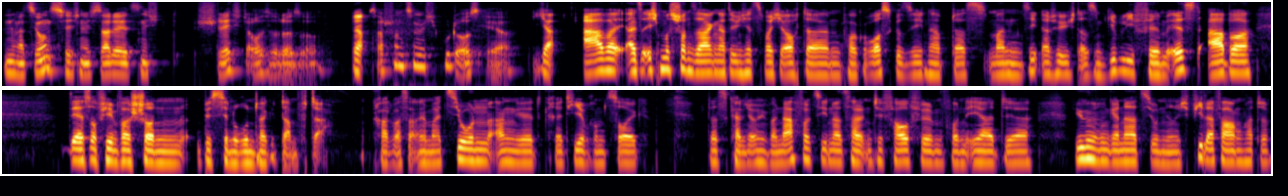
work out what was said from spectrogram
animationstechnisch sah der jetzt nicht schlecht aus oder so. Ja. Sah schon ziemlich gut aus eher. Ja, aber also ich muss schon sagen, nachdem ich jetzt zum Beispiel auch dann Porco Ross gesehen habe, dass man sieht natürlich, dass es ein Ghibli-Film ist, aber der ist auf jeden Fall schon ein bisschen runtergedampfter. Gerade was Animationen angeht, kreativerem Zeug. Das kann ich auf jeden Fall nachvollziehen als halt ein TV-Film von eher der jüngeren Generation, die noch nicht viel Erfahrung hatte.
